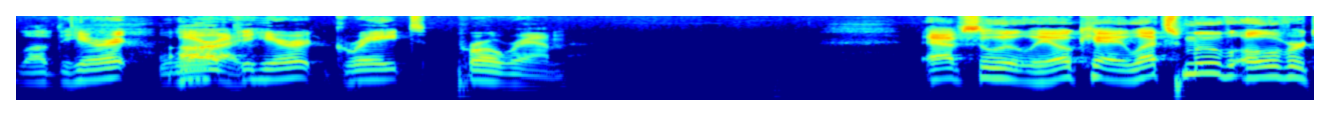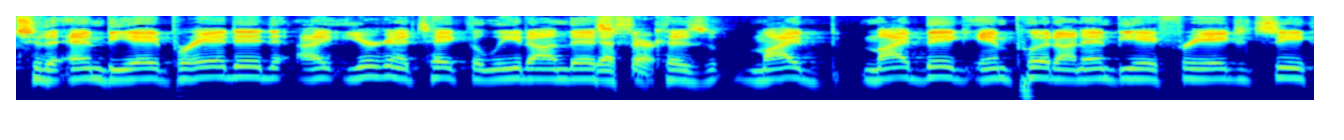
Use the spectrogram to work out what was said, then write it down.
Love to hear it. Love right. to hear it. Great program. Absolutely. Okay, let's move over to the NBA. Brandon, I, you're going to take the lead on this yes, because my my big input on NBA free agency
